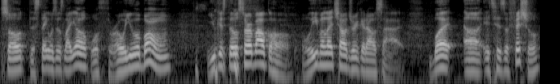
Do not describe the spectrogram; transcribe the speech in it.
So the state was just like, yo, we'll throw you a bone. You can still serve alcohol. We'll even let y'all drink it outside. But uh, it is official.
